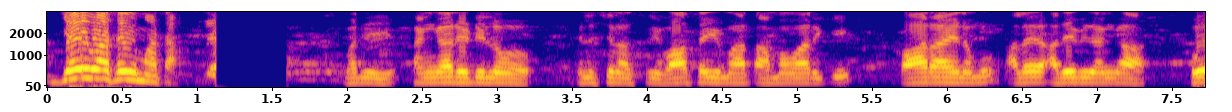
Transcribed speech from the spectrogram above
జై వాసవి మాత. మరి సంగారెడ్డిలో వెలిసిన శ్రీ వాసవి మాత అమ్మవారికి పారాయణము అదే అదేవిధంగా ఓ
